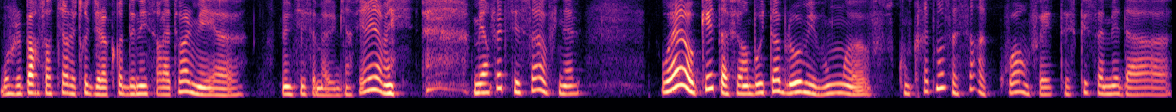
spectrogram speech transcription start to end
Bon je vais pas ressortir le truc de la crotte de nez sur la toile mais euh, même si ça m'avait bien fait rire mais mais en fait c'est ça au final. Ouais ok t'as fait un beau tableau mais bon euh, concrètement ça sert à quoi en fait? Est-ce que ça m'aide à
